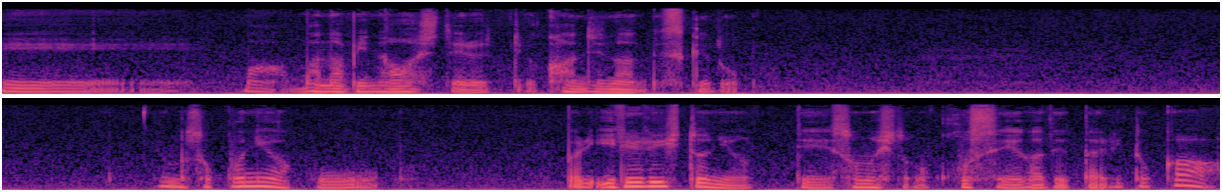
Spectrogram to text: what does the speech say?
えー、まあ、学び直してるっていう感じなんですけど。でもそこにはこうやっぱり入れる人によってその人の個性が出たりとか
